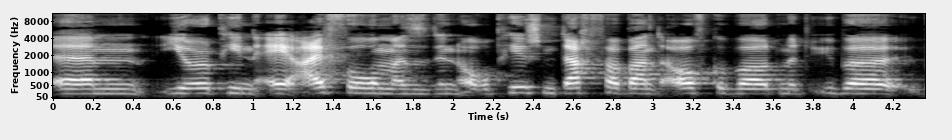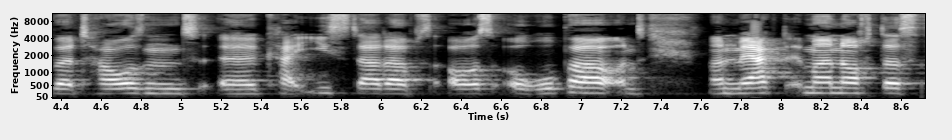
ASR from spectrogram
ähm, European AI Forum, also den europäischen Dachverband aufgebaut mit über, über 1000 äh, KI-Startups aus Europa. Und man merkt immer noch, dass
